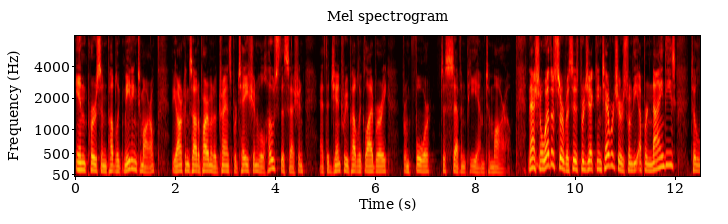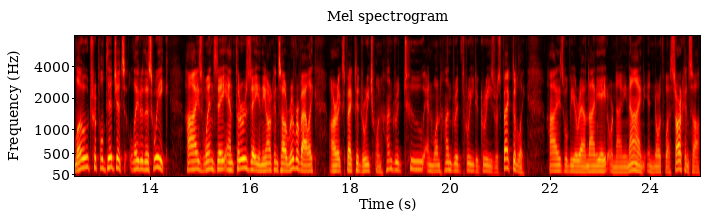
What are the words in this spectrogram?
in person public meeting tomorrow. The Arkansas Department of Transportation will host the session at the Gentry Public Library from 4 to 7 p.m. tomorrow. National Weather Service is projecting temperatures from the upper 90s to low triple digits later this week. Highs Wednesday and Thursday in the Arkansas River Valley are expected to reach 102 and 103 degrees, respectively. Highs will be around 98 or 99 in northwest Arkansas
